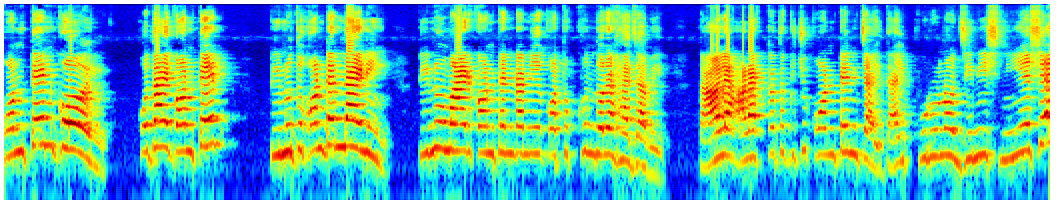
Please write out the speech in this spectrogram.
কন্টেন্ট কই? কোথায় কন্টেন্ট টিনু তো কন্টেন্ট দেয়নি। টিনু মায়ের কন্টেন্টটা নিয়ে কতক্ষণ ধরে হ্যাজাবে? তাহলে আর একটা তো কিছু কন্টেন্ট চাই, তাই পুরনো জিনিস নিয়ে এসে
